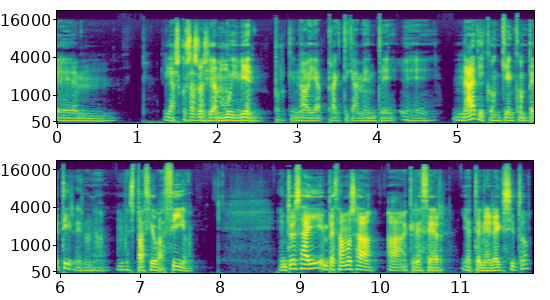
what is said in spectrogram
em, las cosas nos iban muy bien, porque no había prácticamente eh, nadie con quien competir, era un espacio vacío. Entonces ahí empezamos a, crecer y a tener éxito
